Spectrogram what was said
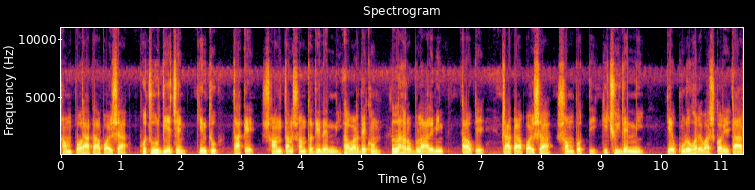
সম্পদ, টাকা, পয়সা প্রচুর দিয়েছেন, কিন্তু তাকে সন্তান সন্ততি দেননি। আবার দেখুন, আল্লাহ রব্বুল্লা আলমিন কাউকে টাকা, পয়সা, সম্পত্তি কিছুই দেননি। কেউ কুঁড়ো ঘরে বাস করে, তার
